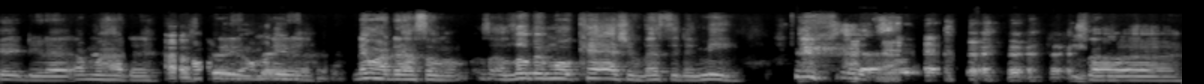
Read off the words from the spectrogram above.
Can't do that. I'm gonna have to. I I'm gonna, need, I'm gonna need brave. they gonna have to have some a little bit more cash invested in me. so uh,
